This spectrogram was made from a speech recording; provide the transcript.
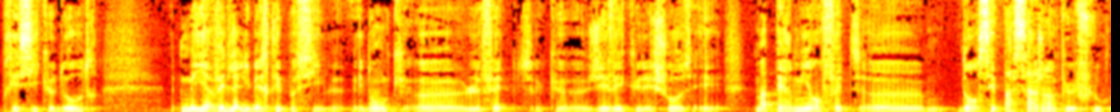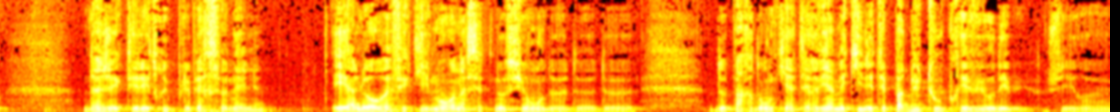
précis que d'autres mais il y avait de la liberté possible. Et donc euh, le fait que j'ai vécu des choses et m'a permis en fait euh, dans ces passages un peu flous d'injecter des trucs plus personnels. Et alors effectivement on a cette notion de, de, pardon qui intervient, mais qui n'était pas du tout prévu au début. Je veux dire, euh,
